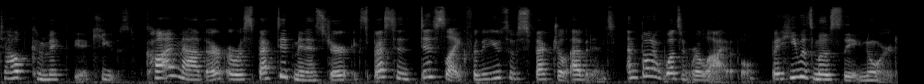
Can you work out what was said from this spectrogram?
to help convict the accused. Cotton Mather, a respected minister, expressed his dislike for the use of spectral evidence and thought it wasn't reliable, but he was mostly ignored.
